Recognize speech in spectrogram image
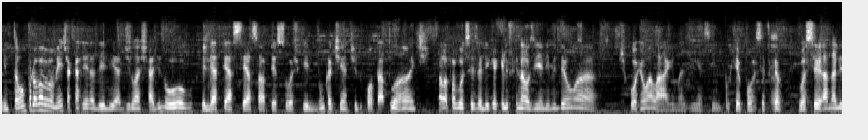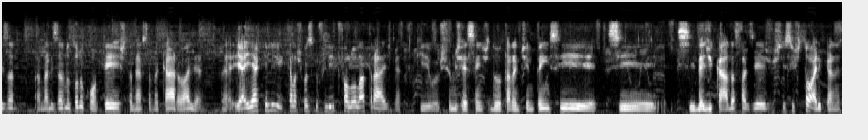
Então, provavelmente a carreira dele ia deslanchar de novo, ele ia ter acesso a pessoas que ele nunca tinha tido contato antes. Falar para vocês ali que aquele finalzinho ali me deu uma escorreu uma lágrimazinha, assim, porque, pô, você fica. É. Você analisando, analisando todo o contexto, né? Você fala, cara, olha. É, e aí é aquele, aquelas coisas que o Felipe falou lá atrás, né? Que os filmes recentes do Tarantino têm se, se, se dedicado a fazer justiça histórica, né?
